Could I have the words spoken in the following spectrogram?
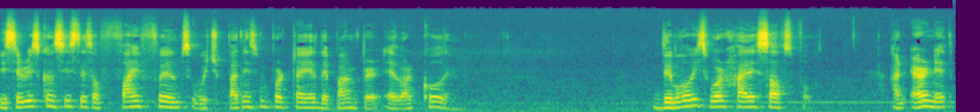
The series consisted of five films which Pattinson portrayed the vampire Edward Cullen. The movies were highly successful, and earned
